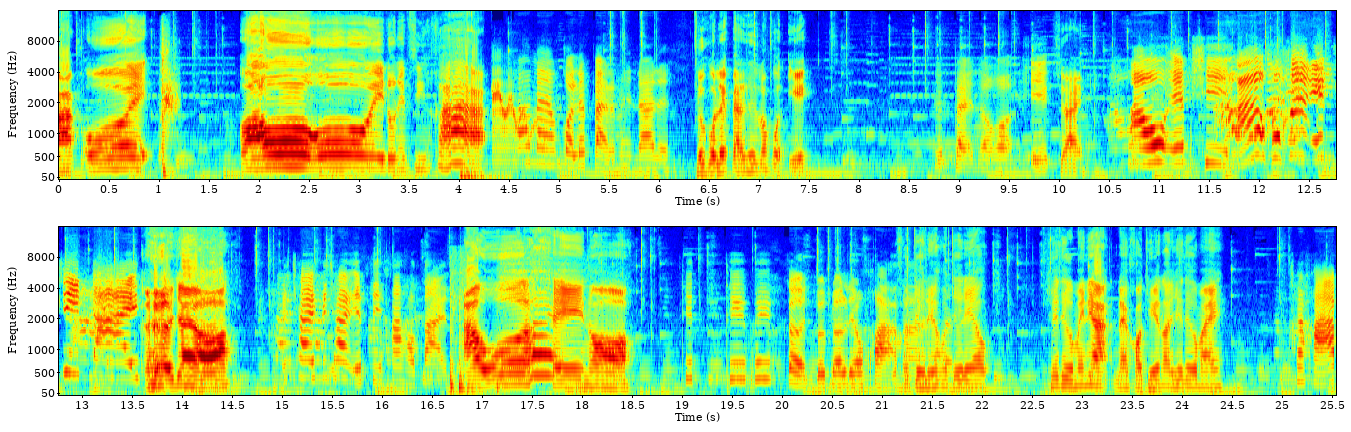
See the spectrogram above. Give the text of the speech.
บักโอ้ยโอ้โอ้ยโดนเอฟซีฆ่าถ้าแมวกดเลขแปดแล้วไม่เห็นได้เลยเธอกดเลขแปดเธอต้องกด X เลขแปดแล้วก็ X ใช่เอา F ชีอ้าวเขาฆ่า F ชีตายเออใช่เหรอไม่ใช่ไม่ใช่ F ชีฆ่าเขาตายเลยเอาโอ้ยหนอ ที่ที่พี่เกิดปุ๊บแล้วเลี้ยวขวาเขาเจอแล้วเขาเจอแล้วใช่เธอไหมเนี่ยนายขอเทสหน่อยใช่เธอไหมใช่ครับ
